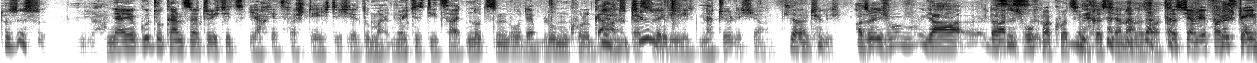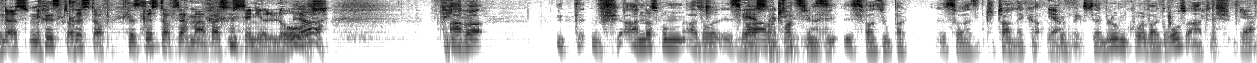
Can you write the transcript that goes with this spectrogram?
Das ist, ja, Na ja, gut, du kannst natürlich die. Ja, jetzt verstehe ich dich. Du möchtest die Zeit nutzen, wo der Blumenkohl gart. du natürlich. die, natürlich, ja. ja natürlich. Also ich, ja, das Warte, ist. ich ruf mal kurz den Christian an. sag, Christian, wir verstehen Christoph. das nicht. Christoph. Christoph. Christoph. Christoph, sag mal, was ist denn hier los? Ja. Aber andersrum, also es Wär's war aber trotzdem, es war super. Es war total lecker Ja. übrigens. Der Blumenkohl war großartig. Ja.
